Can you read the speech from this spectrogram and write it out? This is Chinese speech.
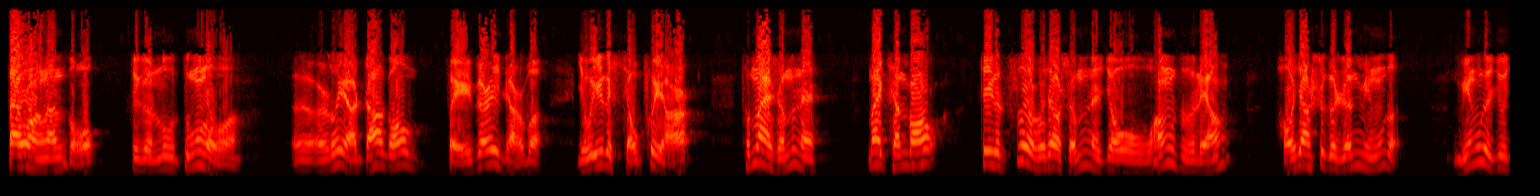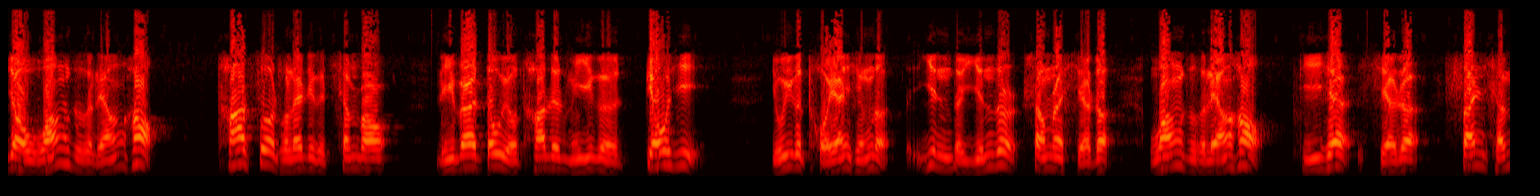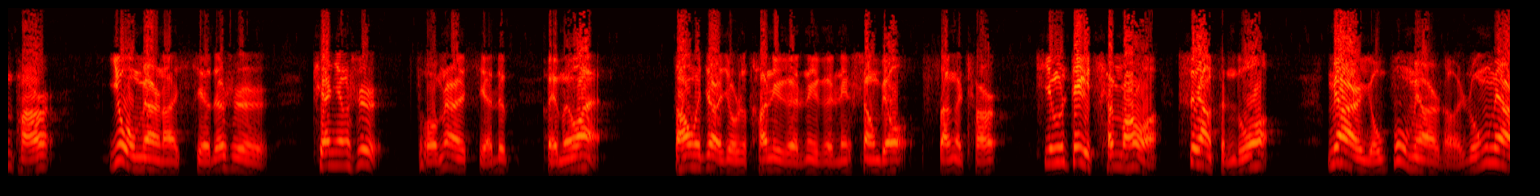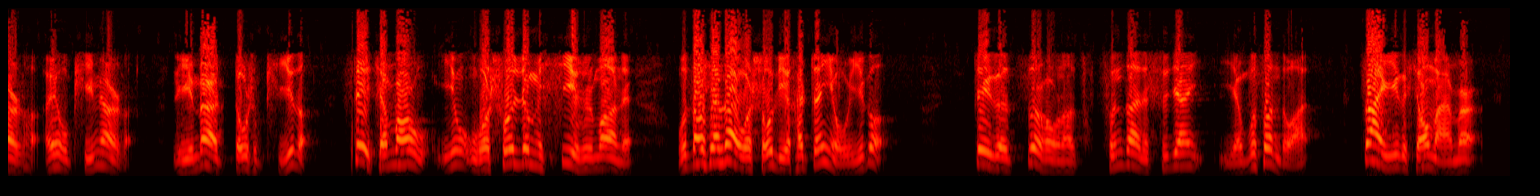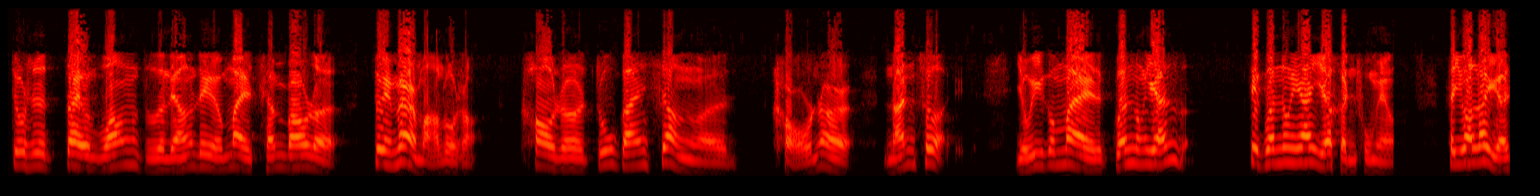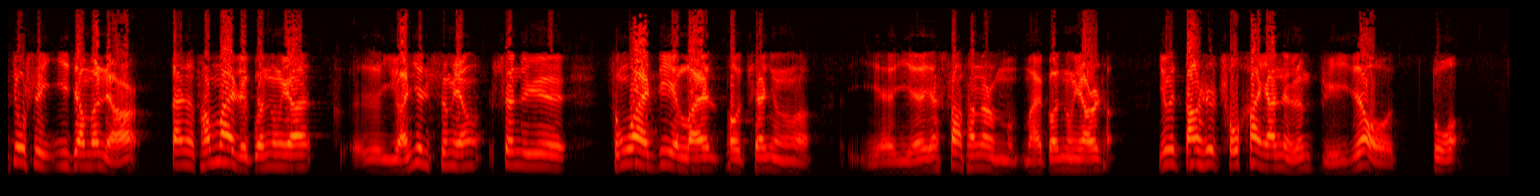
再往南走，这个路东喽啊，呃，耳朵眼扎高北边一点吧，有一个小铺眼儿，他卖什么呢？卖钱包。这个字号叫什么呢？叫王子良，好像是个人名字，名字就叫王子良号。他做出来这个钱包，里边都有他的这么一个标记。有一个椭圆形的印的银字上面写着“王子良号”，底下写着“三钱牌右面呢写的是天津市，左面写的北门外。当回件就是他那个那个那商标三个钱儿。因为这个钱包啊，式样很多，面有布面的、绒面的，还有皮面的，里面都是皮的。这钱包，因为我说的这么细是嘛呢？我到现在我手底还真有一个，这个字号呢存在的时间也不算短。再一个小买卖，就是在王子良这个卖钱包的对面马路上，靠着竹竿巷啊口那儿南侧，有一个卖关东烟的。这关东烟也很出名，他原来也就是一家门脸儿，但是他卖这关东烟，呃，远近驰名，甚至于。从外地来到天津了，也也也上他那儿买关东烟去，因为当时抽旱烟的人比较多，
